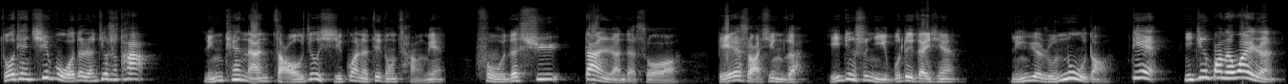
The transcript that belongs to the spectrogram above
昨天欺负我的人就是他。”林天南早就习惯了这种场面，抚着须，淡然地说：“别耍性子，一定是你不对在先。”林月如怒道：“爹，你竟帮着外人！”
